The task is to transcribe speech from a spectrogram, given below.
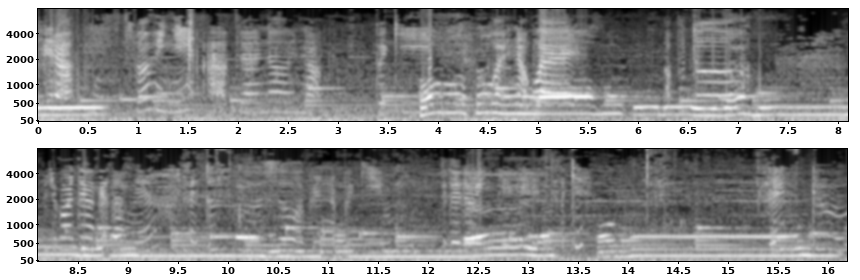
Fira. So hari ni Ablana nak pergi buat nak buat apa tu? Macam mana tengok kat thumbnail Letus school so Ablana nak pergi kedai Dorite Okay Let's go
